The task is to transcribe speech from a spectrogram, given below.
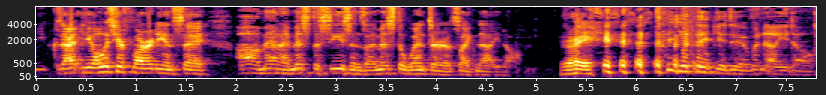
because you always hear Floridians say, "Oh man, I miss the seasons. I miss the winter." It's like, no, you don't. Right. you think you do, but no, you don't.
